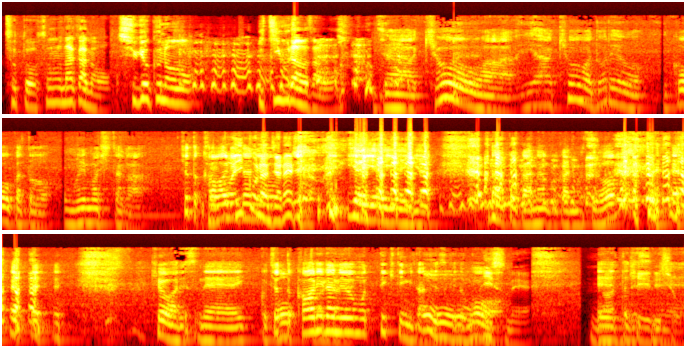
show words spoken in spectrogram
ちょっとその中の珠玉の一裏技を。じゃあ、今日は、いや、今日はどれを行こうかと思いましたが、ちょっと変わり種なんじゃないですか？いやいやいやいや、何個か何個かありますよ。今日はですね、一個ちょっと変わり種を持ってきてみたんですけども、いいですね。えーっとですね。、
